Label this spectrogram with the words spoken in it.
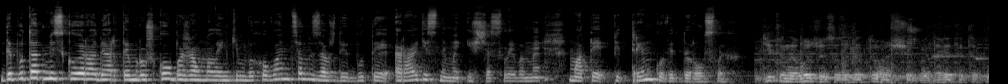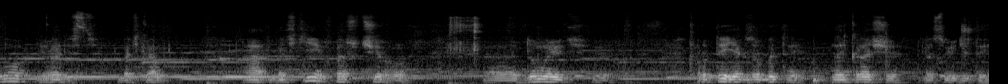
Депутат міської ради Артем Рушко бажав маленьким вихованцям завжди бути радісними і щасливими, мати підтримку від дорослих. Діти народжуються для того, щоб дарити тепло і радість батькам. А батьки в першу чергу е, думають е, про те, як зробити найкраще для своїх дітей.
